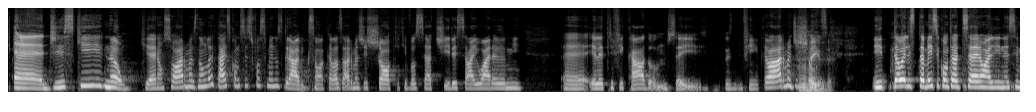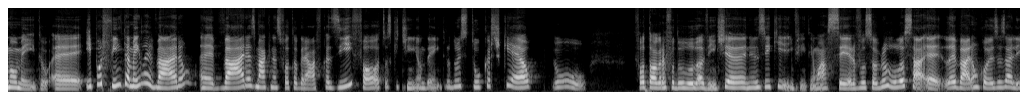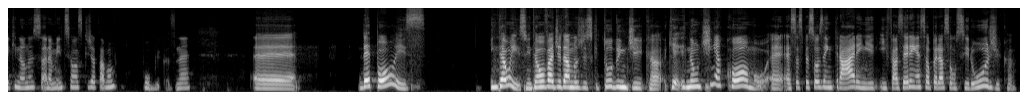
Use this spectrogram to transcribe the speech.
é, diz que não, que eram só armas não letais, como se isso fosse menos grave, que são aquelas armas de choque que você atira e sai o arame é, eletrificado, não sei, enfim, aquela arma de choque. Então, eles também se contradisseram ali nesse momento. É, e, por fim, também levaram é, várias máquinas fotográficas e fotos que tinham dentro do Stuckert, que é o, o fotógrafo do Lula há 20 anos e que, enfim, tem um acervo sobre o Lula, é, levaram coisas ali que não necessariamente são as que já estavam públicas, né? É, depois, então, isso. Então, o Vadidamos diz que tudo indica que não tinha como é, essas pessoas entrarem e, e, fazerem essa operação cirúrgica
